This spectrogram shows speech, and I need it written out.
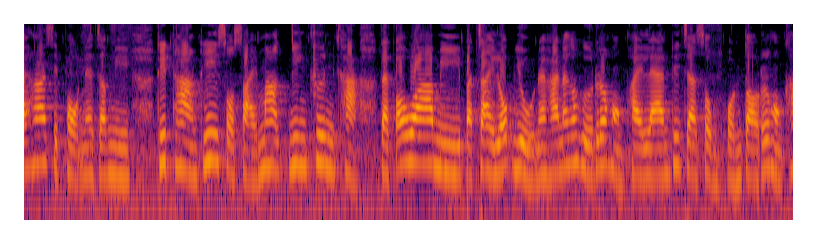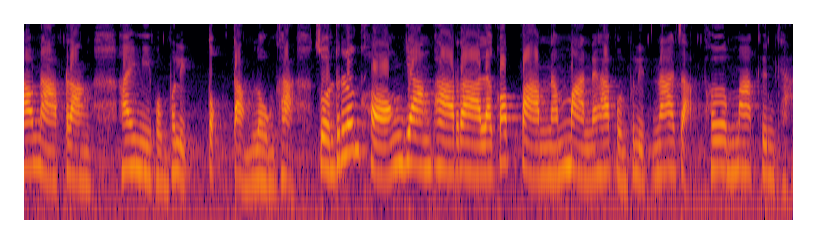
2556 เนี่ยจะมีทิศทางที่สดใสมากยิ่งขึ้นค่ะ แต่ก็ว่ามีปัจจัยลบอยู่นะคะนั่นก็คือเรื่องของภัยแล้งที่จะส่งผลต่อเรื่องของข้าวนาปรัง ให้มีผลผลิตตกต่ำลงค่ะ ส่วนเรื่องของยางพาราแล้วก็ปาล์มน้ำมันนะคะผลผลิตน่าจะเพิ่มมากขึ้นค่ะ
